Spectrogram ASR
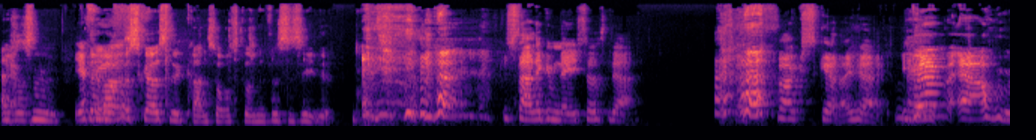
Altså Ja. sådan, Jeg Det føler var også, måske også lidt grænseoverskridende for Cecilie. vi starter gymnasiet og sådan der. Hvad fuck sker der her? Hvem er hun?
